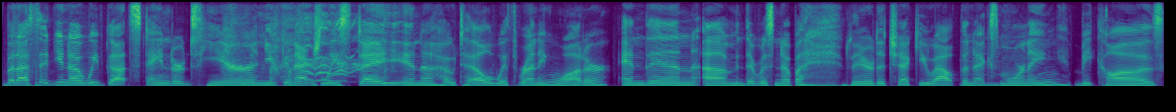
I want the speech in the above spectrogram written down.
But I said, you know, we've got standards here, and you can actually stay in a hotel with running water. And then um, there was nobody there to check you out the next Mm-hmm. morning because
